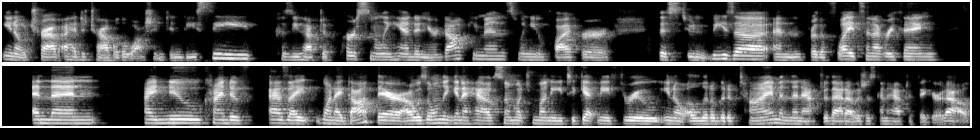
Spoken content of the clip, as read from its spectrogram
you know, travel I had to travel to Washington DC because you have to personally hand in your documents when you apply for this student visa and for the flights and everything. And then I knew kind of as I when I got there, I was only going to have so much money to get me through, you know, a little bit of time, and then after that, I was just going to have to figure it out.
